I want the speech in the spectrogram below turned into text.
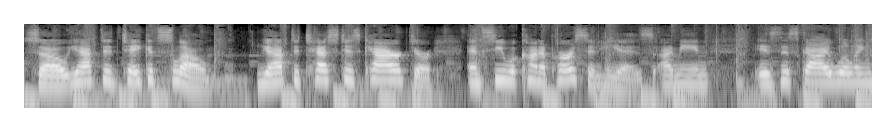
So you have to take it slow. You have to test his character and see what kind of person he is. I mean, is this guy willing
